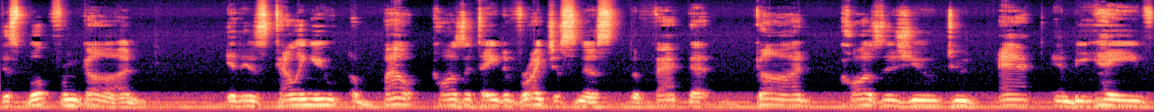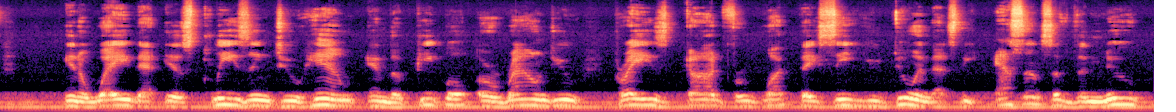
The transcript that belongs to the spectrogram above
this book from God. It is telling you about causative righteousness, the fact that God causes you to act and behave in a way that is pleasing to Him and the people around you. Praise God for what they see you doing. That's the essence of the new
